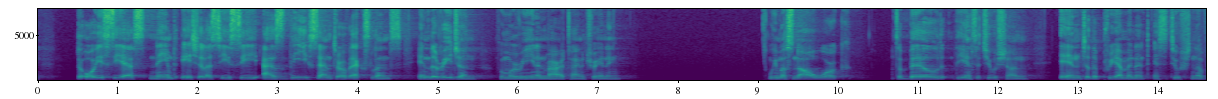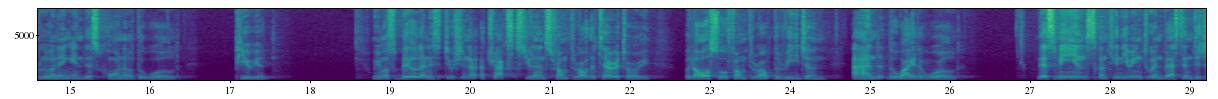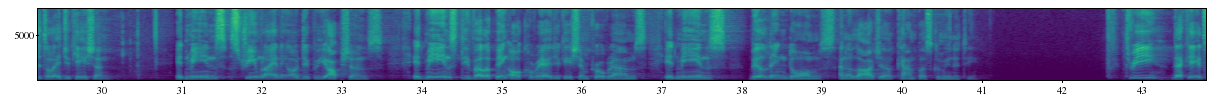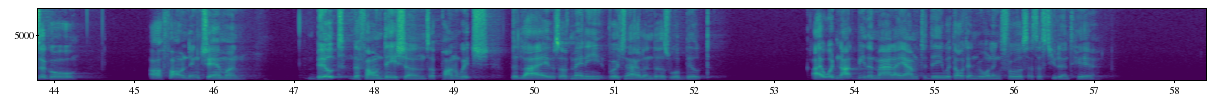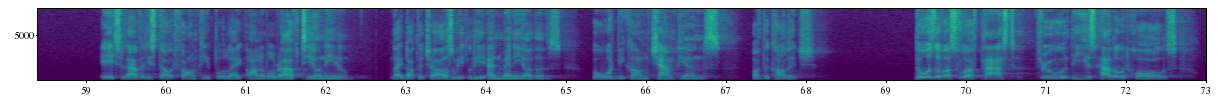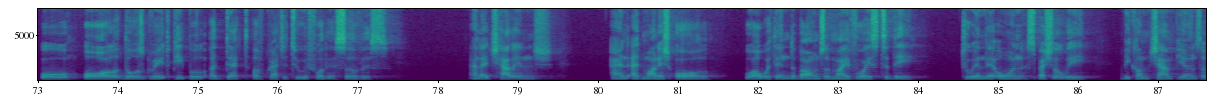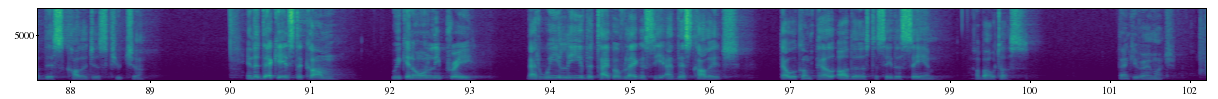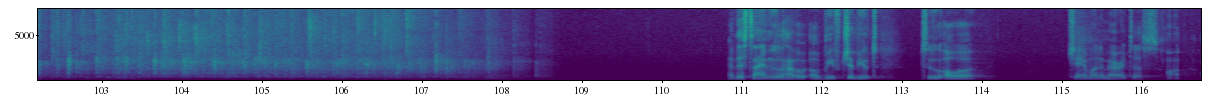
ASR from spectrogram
the OECS named HLSCC as the center of excellence in the region for marine and maritime training. We must now work to build the institution into the preeminent institution of learning in this corner of the world, period. We must build an institution that attracts students from throughout the territory, but also from throughout the region and the wider world. This means continuing to invest in digital education. It means streamlining our degree options. It means developing our career education programs. It means building dorms and a larger campus community. Three decades ago, our founding chairman, built the foundations upon which the lives of many Virgin Islanders were built. I would not be the man I am today without enrolling first as a student here. H. Lavity Stoutt found people like Honorable Ralph T. O'Neill, like Dr. Charles Wheatley, and many others who would become champions of the college. Those of us who have passed through these hallowed halls owe all those great people a debt of gratitude for their service. And I challenge and admonish all who are within the bounds of my voice today to, in their own special way, become champions of this college's future. In the decades to come, we can only pray that we leave the type of legacy at this college that will compel others to say the same about us. Thank you very much. At this time, we will have a, a brief tribute to our Chairman Emeritus,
